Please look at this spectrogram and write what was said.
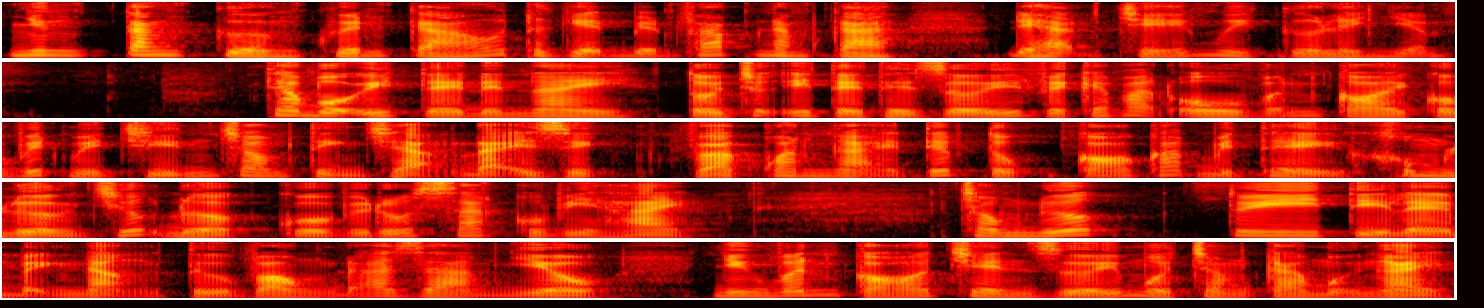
nhưng tăng cường khuyến cáo thực hiện biện pháp 5K để hạn chế nguy cơ lây nhiễm. Theo Bộ Y tế đến nay, Tổ chức Y tế Thế giới WHO vẫn coi COVID-19 trong tình trạng đại dịch và quan ngại tiếp tục có các biến thể không lường trước được của virus SARS-CoV-2. Trong nước, Tuy tỷ lệ bệnh nặng tử vong đã giảm nhiều nhưng vẫn có trên dưới 100 ca mỗi ngày,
